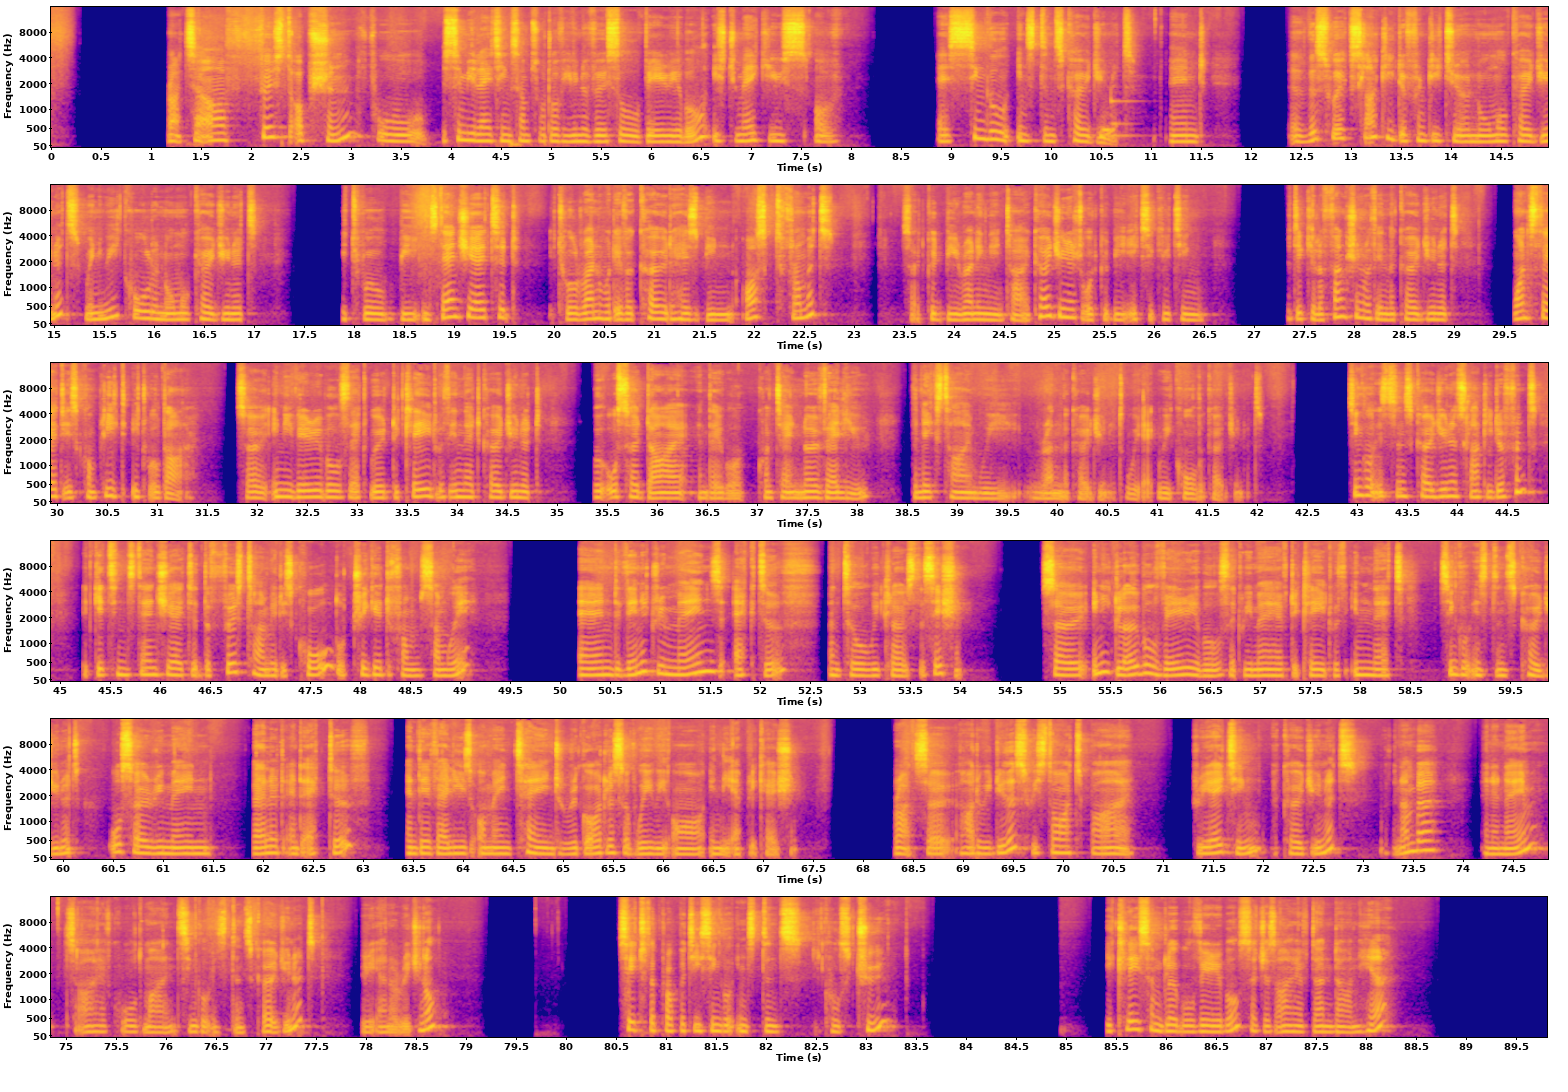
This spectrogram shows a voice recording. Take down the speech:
Right, so our first option for simulating some sort of universal variable is to make use of a single instance code unit. And uh, this works slightly differently to a normal code unit. When we call a normal code unit, it will be instantiated, it will run whatever code has been asked from it, so it could be running the entire code unit or it could be executing a particular function within the code unit. Once that is complete, it will die. So any variables that were declared within that code unit will also die and they will contain no value the next time we run the code unit or we, we call the code unit. Single instance code unit slightly different. It gets instantiated the first time it is called or triggered from somewhere and then it remains active until we close the session. So any global variables that we may have declared within that single instance code unit also remain valid and active, and their values are maintained regardless of where we are in the application. Right, so how do we do this? We start by creating a code unit with a number and a name. So I have called mine single instance code unit, very unoriginal set the property single instance equals true. Declare some global variables, such as I have done down here.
